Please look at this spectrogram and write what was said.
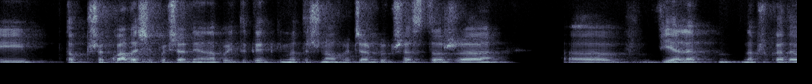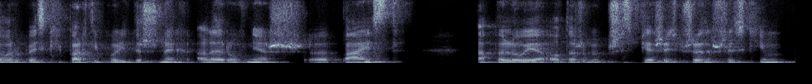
i to przekłada się pośrednio na politykę klimatyczną, chociażby przez to, że e, wiele na przykład europejskich partii politycznych, ale również e, państw apeluje o to, żeby przyspieszyć przede wszystkim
